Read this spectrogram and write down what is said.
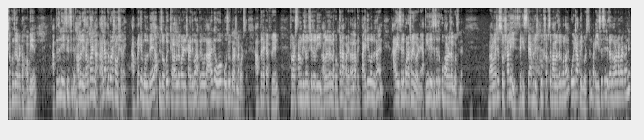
তখন যে ব্যাপারটা হবে, আপনি যদি এইচএসসিতে ভালো রেজাল্ট করেন না, তাহলে আপনার সমস্যা নেই। আপনাকে বলবে, আপনি যত খেলাধুলা করেন সারাদিন আপনি বলবেন আরে, ও প্রচুর পড়াশোনা করছে। আপনার একটা ফ্রেন্ড ফর সাম রিজন সে যদি ভালো করতে না পারে, তাহলে আপনি বলে জানেন আর এসএসসি পড়াশোনা করেন। আপনি এসএসসি খুব ভালো রেজাল্ট করছিলেন, বাংলাদেশের সোশ্যালি থেকে স্ট্যাবলিশ খুব সবচেয়ে ভালো রেজাল্ট ওইটা আপনি করছেন বাট এসএসসি রেজাল্ট হওয়ার কারণে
